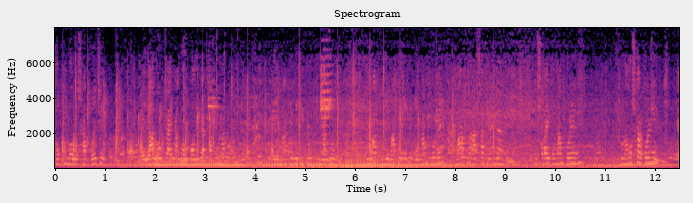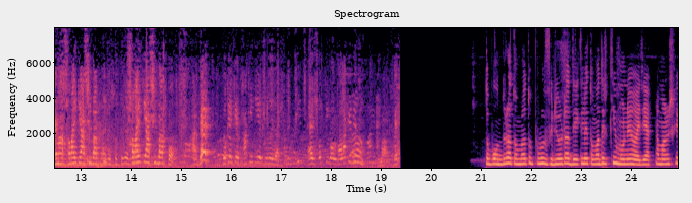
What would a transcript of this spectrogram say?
সত্যি বলো সাপ হয়েছে? লাল হোক চাই কালো হোক বলিটা ঠাকুর না নমস্কার করে নিন। এ মা, সবাইকে আশীর্বাদ সবাইকে আশীর্বাদ তো বন্ধুরা, তোমরা তো পুরো ভিডিওটা দেখলে, তোমাদের কি মনে হয় যে একটা মানুষকে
